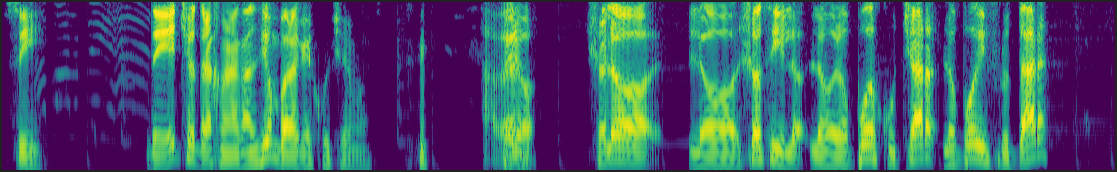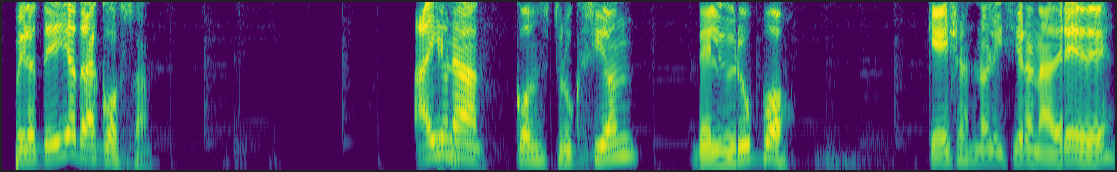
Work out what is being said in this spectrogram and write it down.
Sí. De hecho, traje una canción para que escuchemos. A ver. Pero yo lo, lo- yo sí, lo, lo- lo puedo escuchar, lo puedo disfrutar, pero te diría otra cosa. Hay ¿Qué una construcción del grupo que ellos no lo hicieron adrede,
